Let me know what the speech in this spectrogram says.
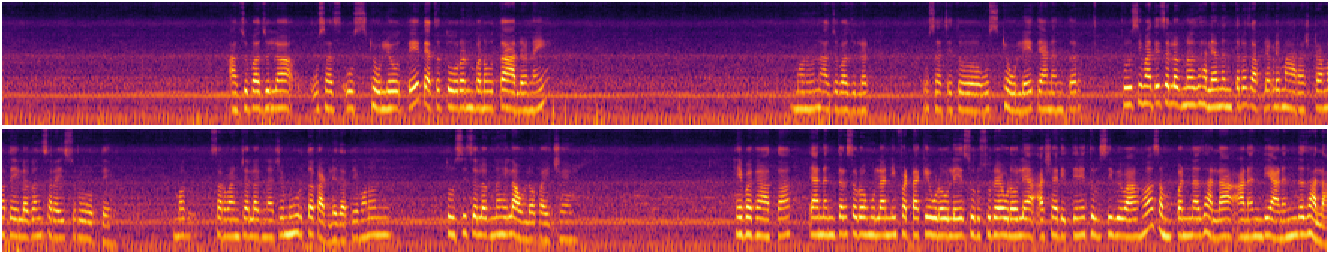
आजूबाजूला ऊसा ऊस ठेवले होते. त्याचं तोरण बनवता आलं नाही. म्हणून आजूबाजूला ऊसाचे तो ऊस ठेवले. त्यानंतर तुळशी मातेचं लग्न झाल्यानंतरच आपल्याकडे महाराष्ट्रामध्ये लगनसराई सुरू होते. मग सर्वांच्या लग्नाचे मुहूर्त काढले जाते. म्हणून तुळशीचं लग्न हे लावलं पाहिजे. हे बघा आता त्यानंतर सर्व मुलांनी फटाके उडवले सुरसुऱ्या उडवल्या अशा रीतीने तुलसी विवाह संपन्न झाला आनंदी आनंद झाला.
